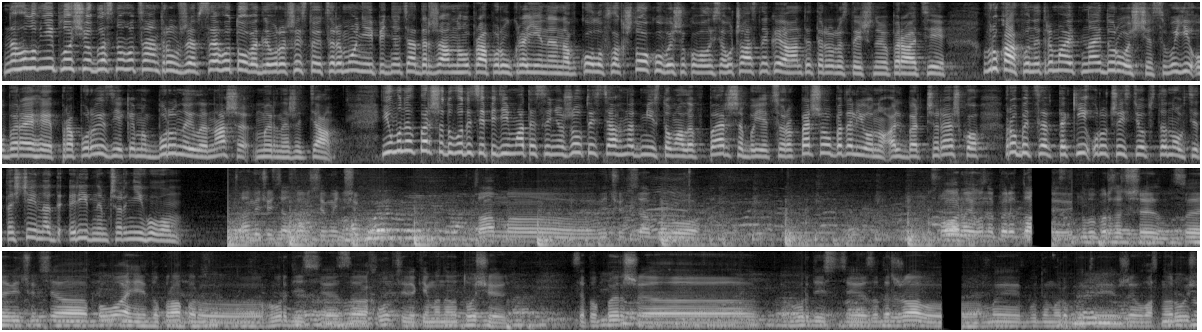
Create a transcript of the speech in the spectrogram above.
На головній площі обласного центру вже все готове для урочистої церемонії підняття державного прапору України. Навколо флагштоку вишикувалися учасники антитерористичної операції. В руках вони тримають найдорожче свої обереги прапори, з якими боронили наше мирне життя. Йому не вперше доводиться підіймати синьо-жовтий стяг над містом, але вперше боєць 41-го батальйону Альберт Черешко робить це в такій урочистій обстановці та ще й над рідним Черніговом. Там відчуття зовсім інші. Там відчуття було. Словами його не передати. Ну, по-перше, це відчуття поваги до прапору, гордість за хлопців, які мене оточують. Це по-перше, гордість за державу. Ми будемо робити вже власноруч.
